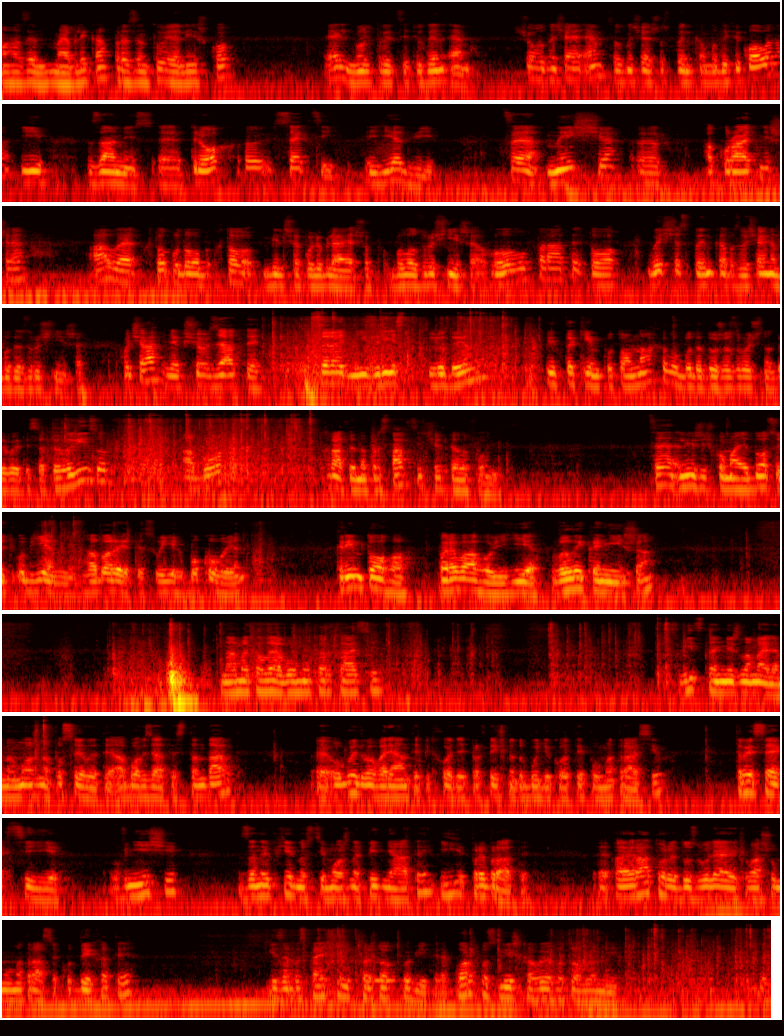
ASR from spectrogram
магазин Мебліка презентує ліжко L031M. Що означає М? Це означає, що спинка модифікована і замість е, трьох е, секцій є дві. Це нижче, е, акуратніше, але хто, подоб... хто більше полюбляє, щоб було зручніше голову впирати, то вища спинка, звичайно, буде зручніше. Хоча, якщо взяти середній зріст людини, під таким кутом нахилу буде дуже зручно дивитися телевізор або грати на приставці чи в телефоні. Це ліжечко має досить об'ємні габарити своїх боковин. Крім того, перевагою є велика ніша на металевому каркасі. Відстань між ламелями можна посилити або взяти стандарт. Е, Обидва варіанти підходять практично до будь-якого типу матрасів. Три секції в ніші. За необхідності можна підняти і прибрати. Е, Аератори дозволяють вашому матрасику дихати і забезпечують приток повітря. Корпус ліжка виготовлений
